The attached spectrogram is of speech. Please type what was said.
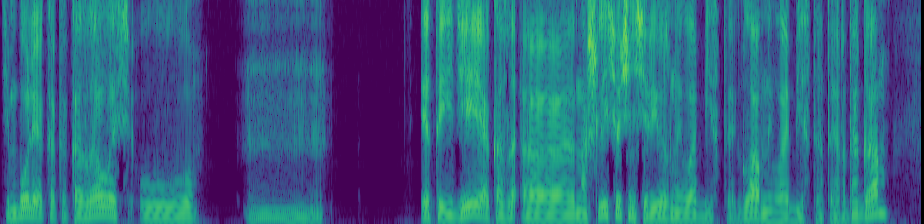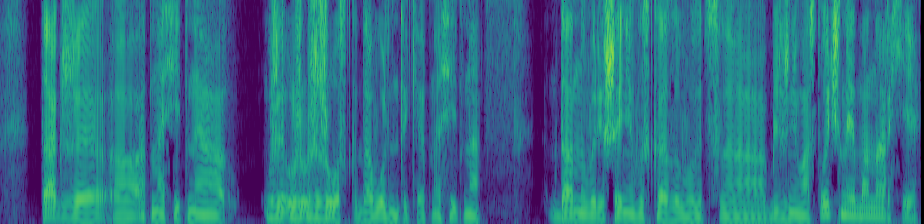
тем более, как оказалось, у этой идеи оказ... Э, нашлись очень серьезные лоббисты. Главный лоббист – это Эрдоган. Также э, относительно, уже, уже жестко довольно-таки относительно данного решения высказываются ближневосточные монархии.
